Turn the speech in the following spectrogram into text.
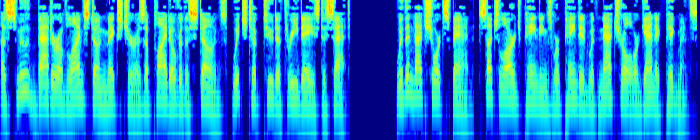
A smooth batter of limestone mixture is applied over the stones, which took two to three days to set. Within that short span, such large paintings were painted with natural organic pigments.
